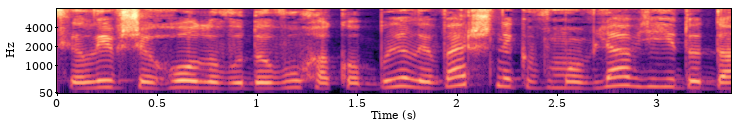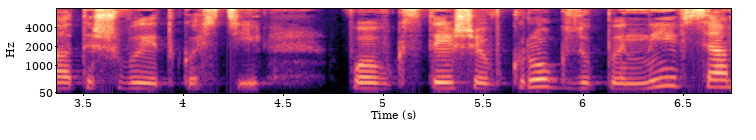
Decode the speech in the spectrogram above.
Схиливши голову до вуха кобили, вершник вмовляв її додати швидкості. Вовк стишив крок, зупинився,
